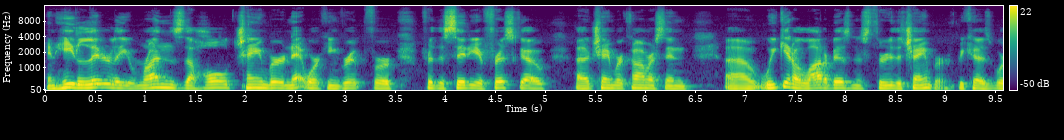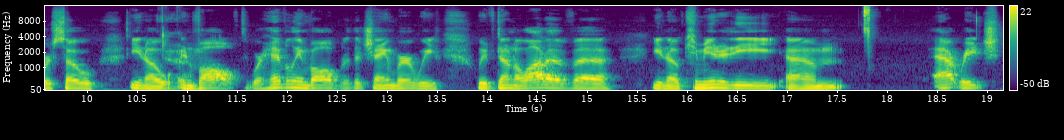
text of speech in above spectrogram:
And he literally runs the whole chamber networking group for for the city of frisco uh, chamber of commerce. And uh, we get a lot of business through the chamber because we're so you know involved. We're heavily involved with the chamber. We've we've done a lot of uh, you know community um, outreach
